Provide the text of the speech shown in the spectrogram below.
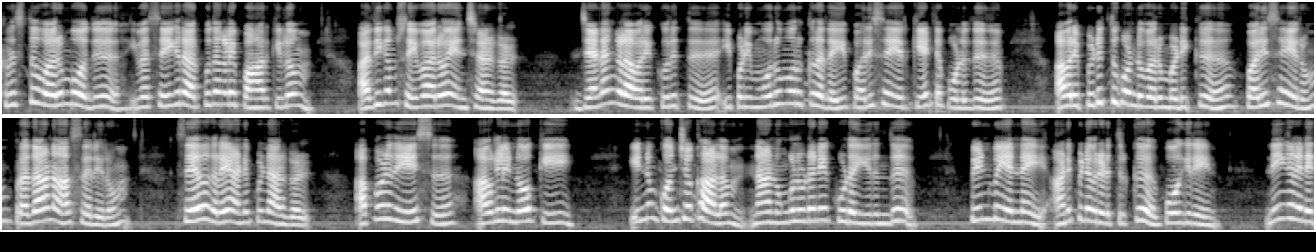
கிறிஸ்து வரும்போது இவர் செய்கிற அற்புதங்களை பார்க்கிலும் அதிகம் செய்வாரோ? என்றார்கள். ஜனங்கள் அவரை குறித்து இப்படி முறுமுறுக்கிறதை பரிசெயர் கேட்டபொழுது அவரை பிடித்து கொண்டு வரும்படிக்கு பரிசெயரும் பிரதான ஆசிரியரும் சேவகரை அனுப்பினார்கள். அப்பொழுது இயேசு அவர்களை நோக்கி இன்னும் கொஞ்ச காலம் நான் உங்களுடனே கூட இருந்து பின்பு என்னை அனுப்பினவரிடத்திற்கு போகிறேன். நீங்கள் என்னை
